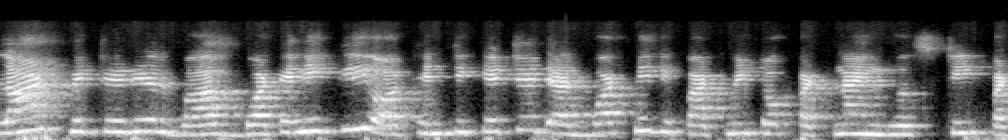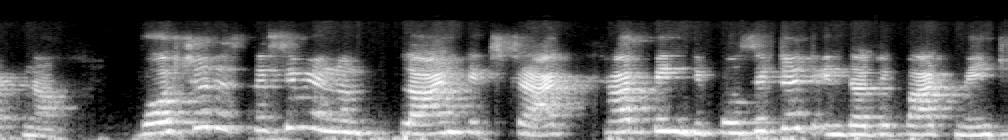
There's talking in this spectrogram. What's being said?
plant material was botanically authenticated at Botany Department of Patna University, Patna. Voucher specimen of plant extract have been deposited in the department.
